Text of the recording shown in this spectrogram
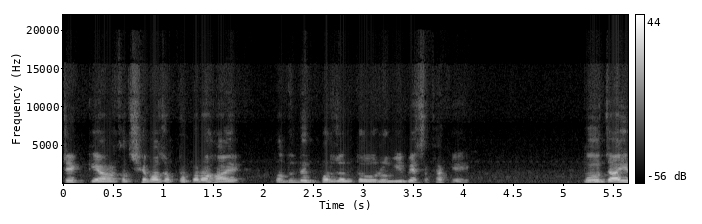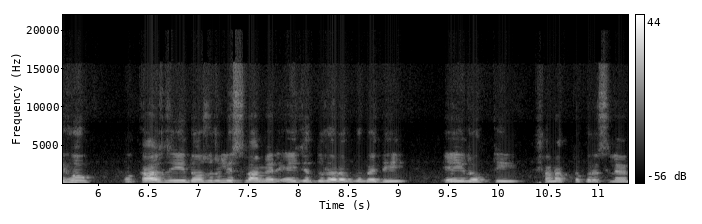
টেক কেয়ার অর্থাৎ সেবা যত্ন করা হয়, ততদিন পর্যন্ত রোগী বেঁচে থাকে। তো যাই হোক, কাজী নজরুল ইসলামের এই যে দুরারোগ্য ব্যাধি, এই রোগটি শনাক্ত করেছিলেন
